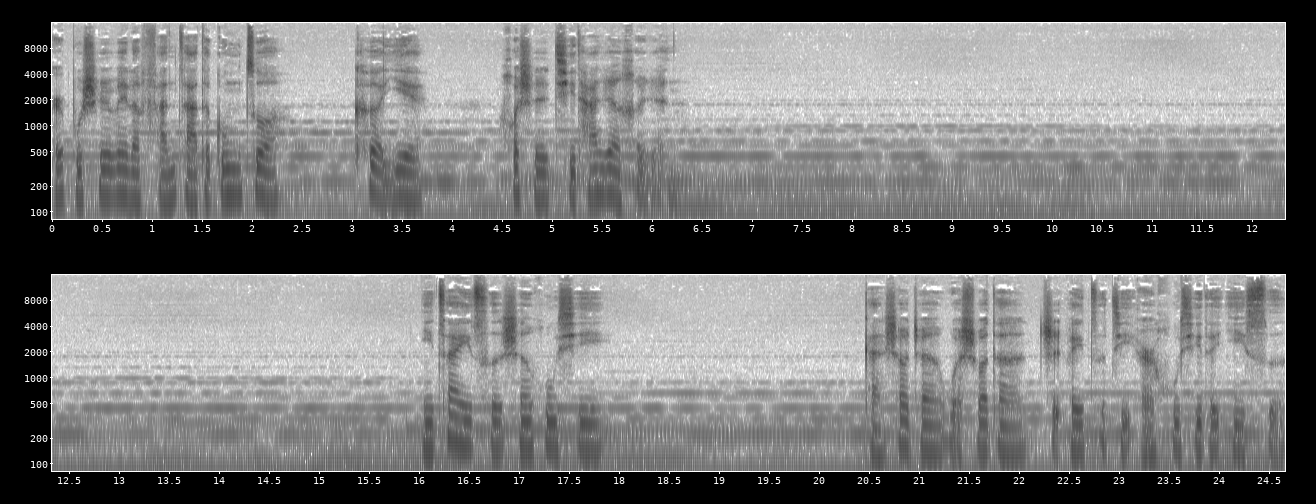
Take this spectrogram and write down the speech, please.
而不是为了繁杂的工作、课业或是其他任何人。你再一次深呼吸，感受着我说的“只为自己而呼吸”的意思，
